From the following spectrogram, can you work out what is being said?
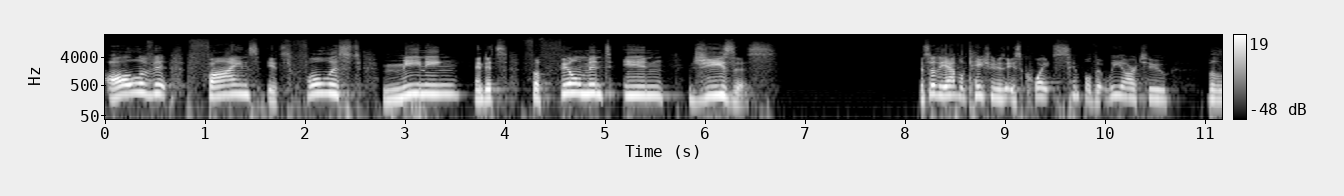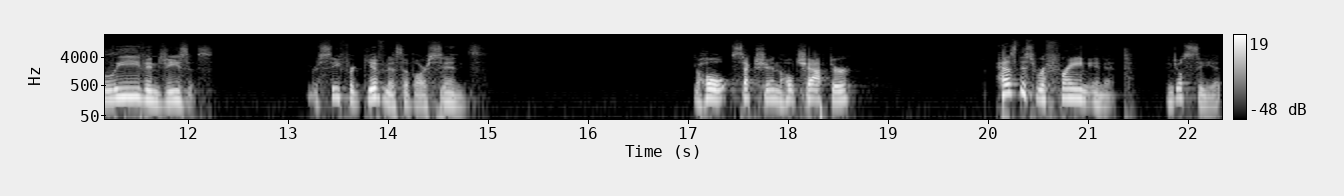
All of it finds its fullest meaning and its fulfillment in Jesus. And so the application is, is quite simple that we are to believe in Jesus and receive forgiveness of our sins. The whole section, the whole chapter, has this refrain in it, and you'll see it.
